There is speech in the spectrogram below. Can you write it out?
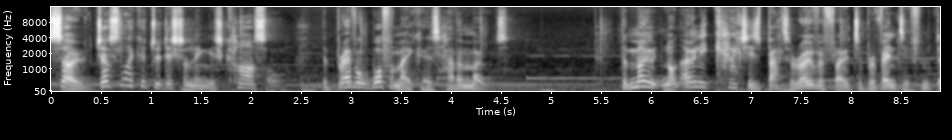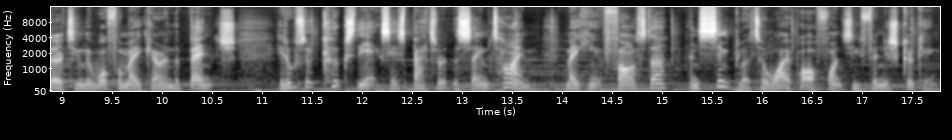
So, just like a traditional English castle, the Breville waffle makers have a moat. The moat not only catches batter overflow to prevent it from dirtying the waffle maker and the bench, it also cooks the excess batter at the same time, making it faster and simpler to wipe off once you finish cooking.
